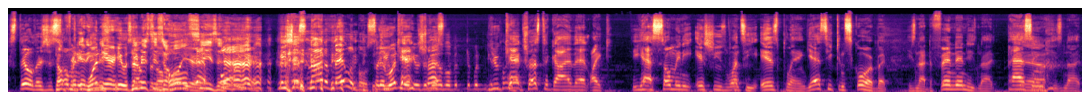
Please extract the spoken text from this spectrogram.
still, there's just Don't so many. he One missed, year he was he out missed for his the whole whole year. season. He's just not available. So you can't trust. available, but wouldn't get you can't trust a guy that like he has so many issues once he is playing. Yes, he can score, but he's not defending. He's not passing. Yeah. He's not,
